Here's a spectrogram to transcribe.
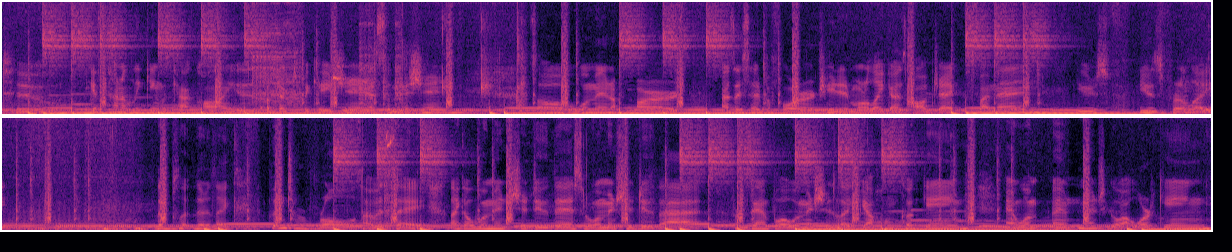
to, I guess, kind of linking with catcalling is objectification and submission. So, women are, as I said before, treated more like as objects by men, used used for like, they're, they're like put into roles. I would say, like a woman should do this or a woman should do that. For example, a woman should like be at home cooking, and wom- and men should go out working,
